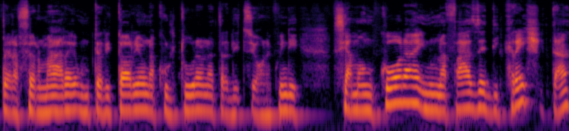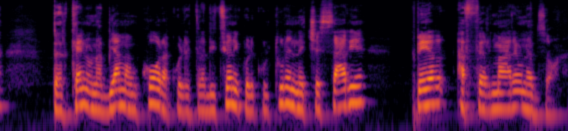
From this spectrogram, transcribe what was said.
per affermare un territorio, una cultura, una tradizione. Quindi siamo ancora in una fase di crescita perché non abbiamo ancora quelle tradizioni, quelle culture necessarie per affermare una zona.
